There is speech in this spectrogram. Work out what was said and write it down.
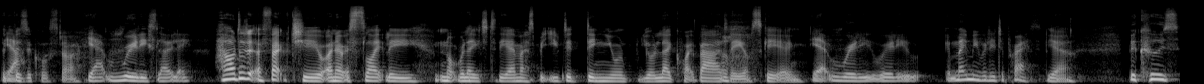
the Yeah. physical stuff? Yeah, really slowly. How did it affect you? I know it's slightly not related to the MS, but you did ding your your leg quite badly on skiing. Yeah, really, really, it made me really depressed. Yeah. because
